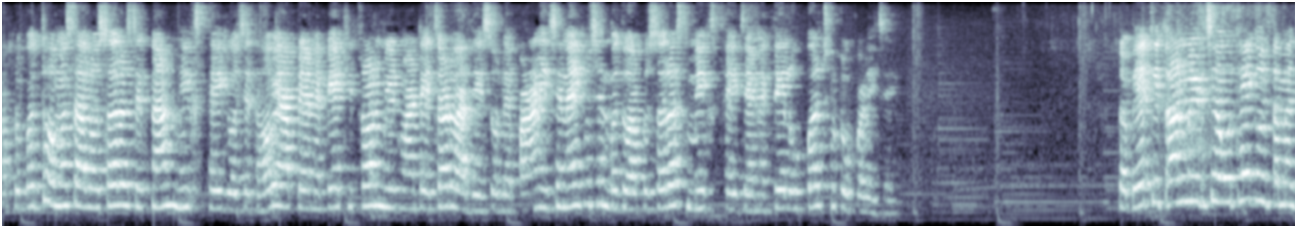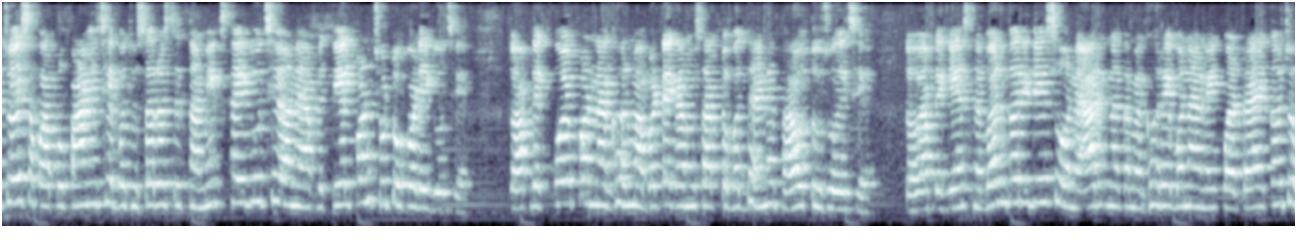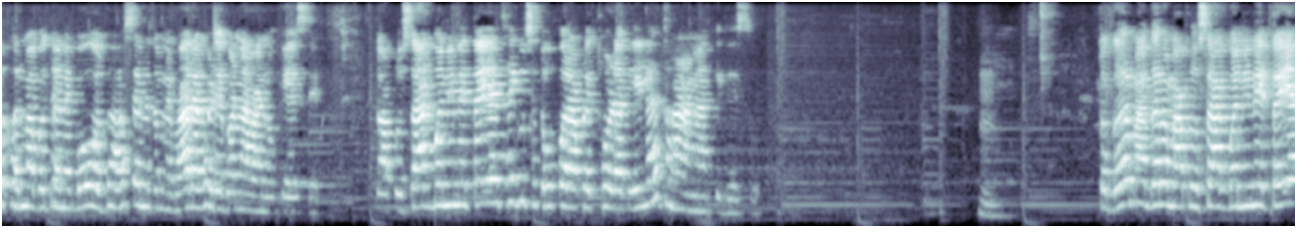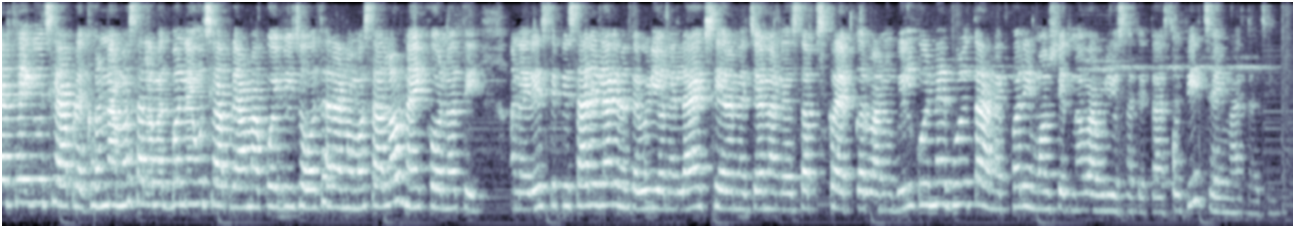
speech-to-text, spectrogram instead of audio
આપણો બધો મસાલો સરસ રીતના મિક્સ થઈ ગયો છે. તો હવે આપણે એને બેથી ત્રણ મિનિટ માટે ચડવા દઈશું એટલે પાણી છે નાખ્યું છે ને બધું આપણું સરસ મિક્સ થઈ જાય અને તેલ ઉપર છૂટું પડી જાય. તો બેથી ત્રણ મિનિટ જેવું થઈ ગયું તમે જોઈ શકો આપણું પાણી છે બધું સરસ રીતના મિક્સ થઈ ગયું છે અને આપણે તેલ પણ છૂટું પડી ગયું છે. તો આપણે કોઈ પણ ના ઘરમાં બટેકાનું શાક તો બધાને ભાવતું જ હોય છે. તો હવે આપણે ગેસને બંધ કરી દઈશું અને આ રીતના તમે ઘરે બનાવીને એકવાર ટ્રાય કરજો. ઘરમાં બધાને બહુ જ ભાવશે ને તમને વારા ઘડે બનાવવાનું કહેશે. તો આપણું શાક બનીને તૈયાર થઈ ગયું છે તો ઉપર આપણે થોડાક લીલા ધાણા નાખી દઈશું. તો ગરમા ગરમ આપણું શાક બનીને તૈયાર થઈ ગયું છે. આપણે ઘરના મસાલામાં જ બનાવ્યું છે. આપણે આમાં કોઈ બીજો વધારાનો મસાલો નાખ્યો નથી. અને રેસીપી સારી લાગે ને તો વિડીયોને લાઇક શેર અને ચેનલને સબસ્ક્રાઇબ કરવાનું બિલકુલ નહીં ભૂલતા. અને ફરી મળશે એક નવા વીડિયો સાથે. ત્યાં સુધી જય માતાજી.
